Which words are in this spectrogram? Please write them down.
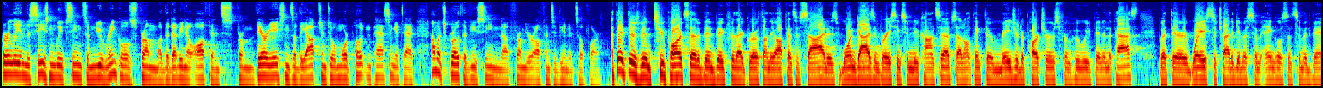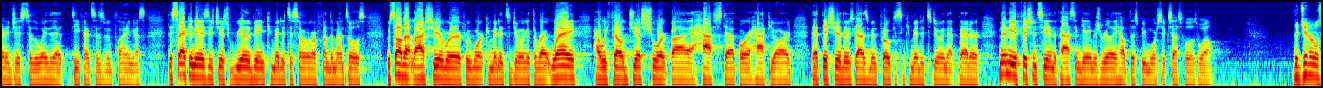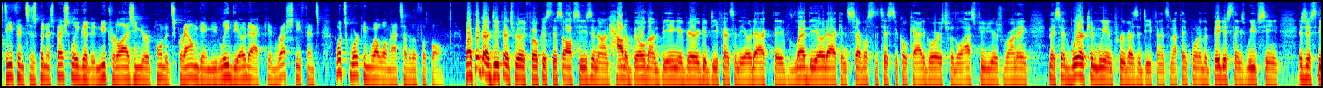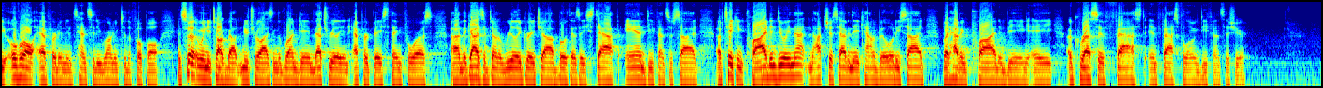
Early in the season, we've seen some new wrinkles from uh, the W&L offense, from variations of the option to a more potent passing attack. How much growth have you seen uh, from your offensive unit so far? I think there's been two parts that have been big for that growth on the offensive side. Is one, guys embracing some new concepts. I don't think they're major departures from who we've been in the past, but they're ways to try to give us some angles and some advantages to the way that defense has been playing us. The second is is just really being committed to some of our fundamentals. We saw that last year where if we weren't committed to doing it the right way, how we fell just short by a half step or a half yard. That this year those guys have been focused and committed to doing that better. And then the efficiency in the passing game has really helped us be more successful as well. The Generals defense has been especially good at neutralizing your opponent's ground game. You lead the ODAC in rush defense. What's working well on that side of the football? Well, I think our defense really focused this offseason on how to build on being a very good defense in the ODAC. They've led the ODAC in several statistical categories for the last few years running. And they said, where can we improve as a defense? And I think one of the biggest things we've seen is just the overall effort and intensity running to the football. And certainly when you talk about neutralizing the run game, that's really an effort based thing for us. Uh, and the guys have done a really great job, both as a staff and defensive side, of taking pride in doing that, not just having the accountability side, but having pride in being a aggressive, fast, fast and fast flowing defense this year.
